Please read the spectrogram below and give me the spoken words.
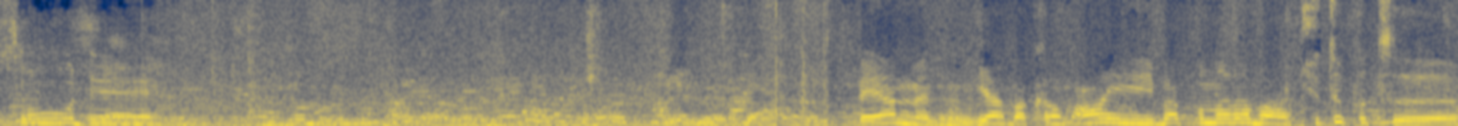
Sude. Beğenmedim. Gel bakalım. Ay bak bunlara bak. Çıtı pıtı.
